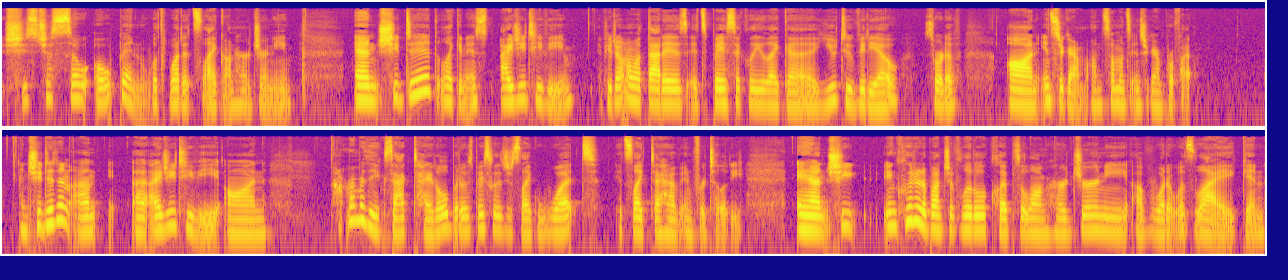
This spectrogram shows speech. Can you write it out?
she's just so open with what it's like on her journey. And she did like an IGTV. If you don't know what that is, it's basically like a YouTube video, sort of, on Instagram, on someone's Instagram profile. And she did an uh, IGTV on, I don't remember the exact title, but it was basically just like what it's like to have infertility. And she included a bunch of little clips along her journey of what it was like and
